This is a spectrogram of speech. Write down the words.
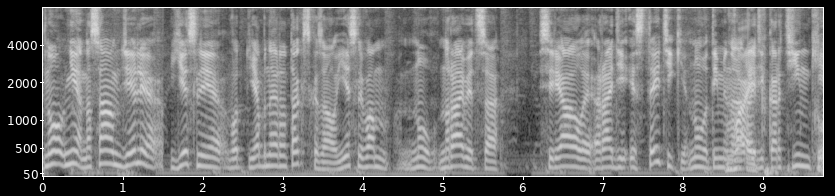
Но не, на самом деле, если, вот я бы, наверное, так сказал, если вам, ну, нравятся сериалы ради эстетики, ну, вот именно Вайб. ради картинки,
